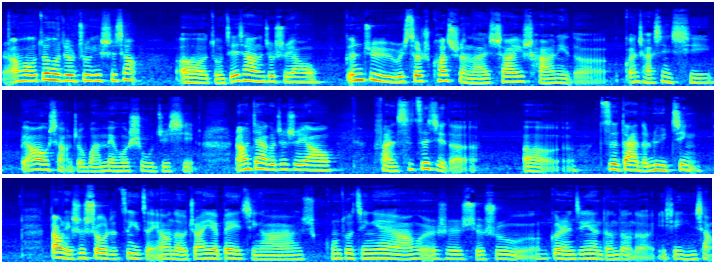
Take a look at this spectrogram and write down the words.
然后最后就是注意事项，呃，总结一下呢，就是要根据 research question 来筛查你的观察信息，不要想着完美或事无巨细。然后第二个就是要反思自己的呃自带的滤镜。到底是受着自己怎样的专业背景啊、工作经验啊，或者是学术、个人经验等等的一些影响。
